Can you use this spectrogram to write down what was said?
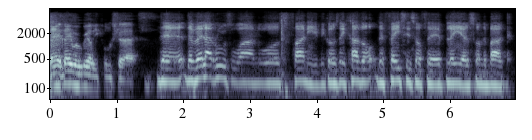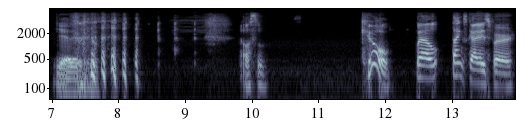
They they were really cool shirts. The the Belarus one was funny because they had all the faces of the players on the back. Yeah. There we go. awesome. Cool. Well, thanks guys for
